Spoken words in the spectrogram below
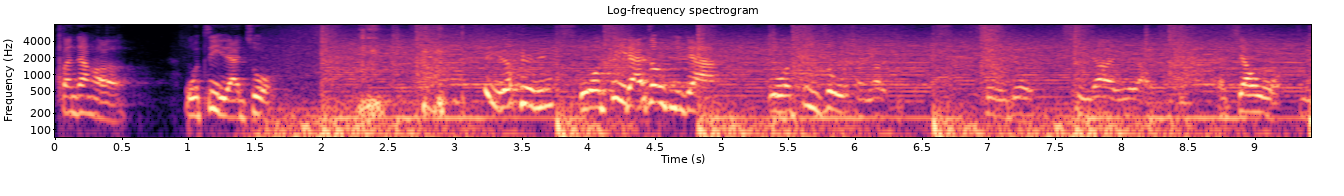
班长好了，我自己来做，自己都决定，我自己来做皮夹，我自己做我想要的，所以我就请到一位老师来教我怎么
